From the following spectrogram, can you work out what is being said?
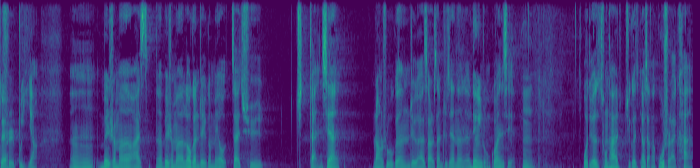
是不一样，嗯，为什么 S 呃为什么 Logan 这个没有再去展现？狼叔跟这个 S 二三之间的另一种关系，嗯，我觉得从他这个要讲的故事来看，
